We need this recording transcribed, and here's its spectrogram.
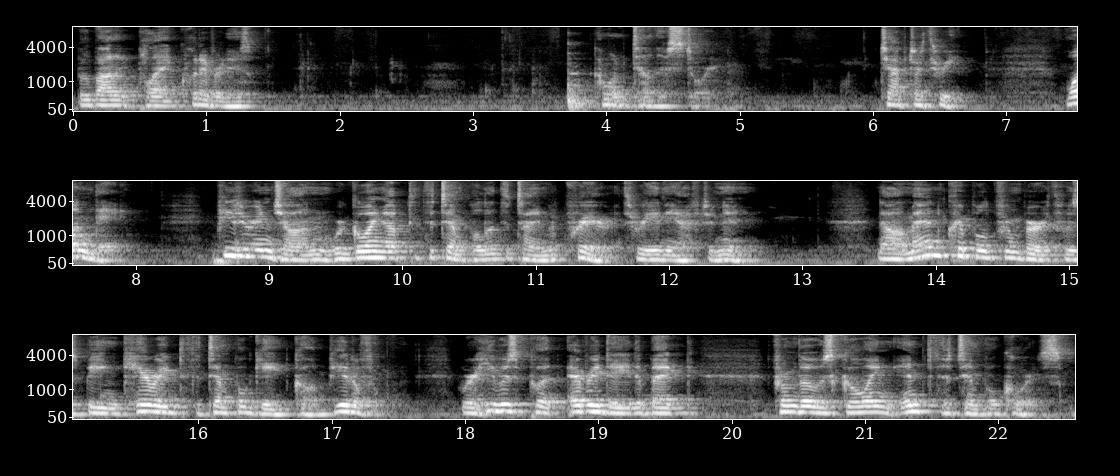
bubonic plague, whatever it is, I want to tell this story. Chapter 3. One day, Peter and John were going up to the temple at the time of prayer, three in the afternoon. Now, a man crippled from birth was being carried to the temple gate called Beautiful, where he was put every day to beg from those going into the temple courts.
